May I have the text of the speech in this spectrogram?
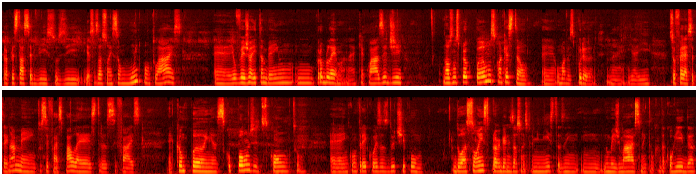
para prestar serviços e, e, essas ações são muito pontuais, é, eu vejo aí também um, um, problema, né? que é quase de nós nos preocupamos com a questão é, uma vez por ano, né? e aí se oferece treinamento, se faz palestras, se faz é, campanhas, cupons de desconto. É, encontrei coisas do tipo doações para organizações feministas em, em, no mês de março, né? então cada corrida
